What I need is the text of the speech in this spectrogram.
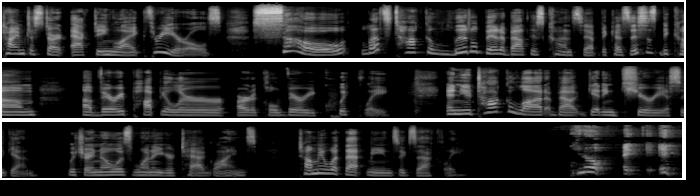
Time to start acting like three year olds. So, let's talk a little bit about this concept because this has become a very popular article very quickly. And you talk a lot about getting curious again, which I know is one of your taglines. Tell me what that means exactly. You know, it, it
